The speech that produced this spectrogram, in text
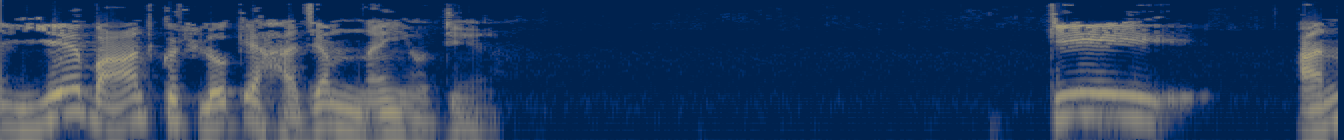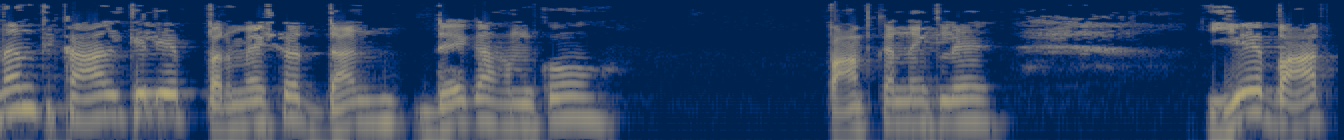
ये बात कुछ लोग के हजम नहीं होती है। कि अनंत काल के लिए परमेश्वर दंड देगा हमको पाप करने के लिए ये बात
